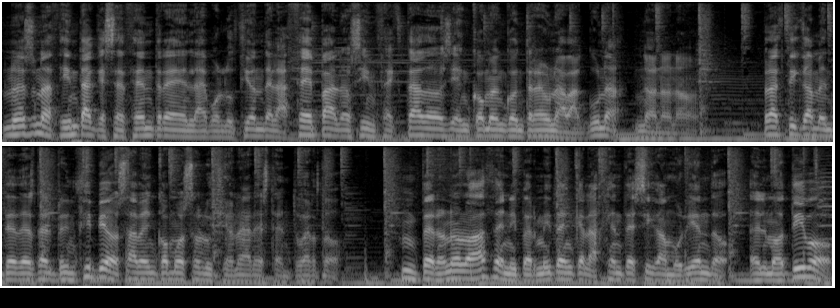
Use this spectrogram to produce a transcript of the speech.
No es una cinta que se centre en la evolución de la cepa, los infectados y en cómo encontrar una vacuna, no, no, no. Prácticamente desde el principio saben cómo solucionar este entuerto. Pero no lo hacen y permiten que la gente siga muriendo. ¿El motivo?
